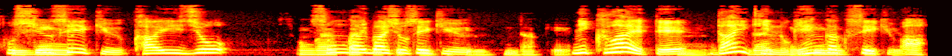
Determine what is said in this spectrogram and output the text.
補修請求解除損害賠償請求。に加えてうん、代金の減額請求。あ、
